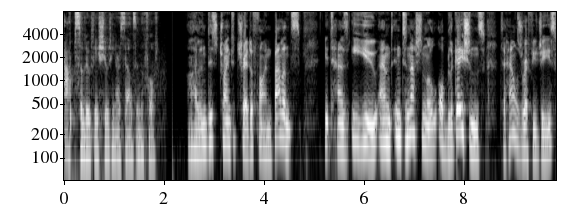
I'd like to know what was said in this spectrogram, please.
absolutely shooting ourselves in the foot. Ireland is trying to tread a fine balance. It has EU and international obligations to house refugees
